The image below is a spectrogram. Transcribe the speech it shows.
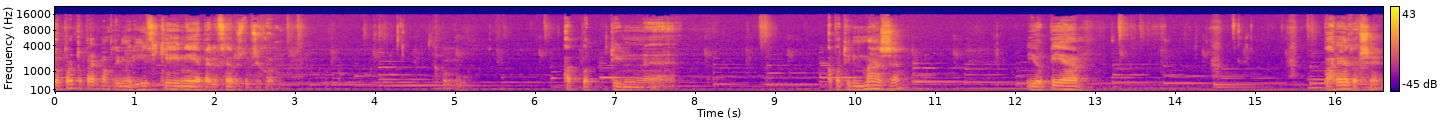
Το πρώτο πράγμα που δημιουργήθηκε είναι η απελευθέρωση των ψυχών. Από πού; Από την, ε, από την μάζα η οποία παρέδωσε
